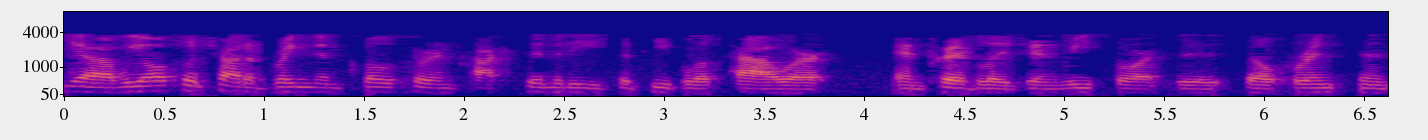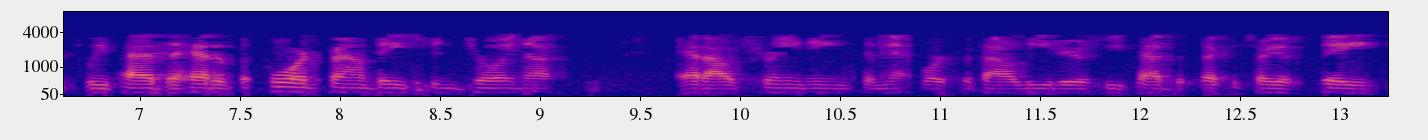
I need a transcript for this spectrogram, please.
yeah we also try to bring them closer in proximity to people of power and privilege and resources. So, for instance, we've had the head of the Ford Foundation join us at our training to network with our leaders. We've had the Secretary of State.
